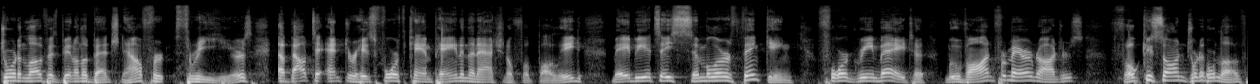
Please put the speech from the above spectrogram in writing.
Jordan Love has been on the bench now for three years, about to enter his fourth campaign in the National Football League. Maybe it's a similar thinking for Green Bay to move on from Aaron Rodgers, focus on Jordan Love,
